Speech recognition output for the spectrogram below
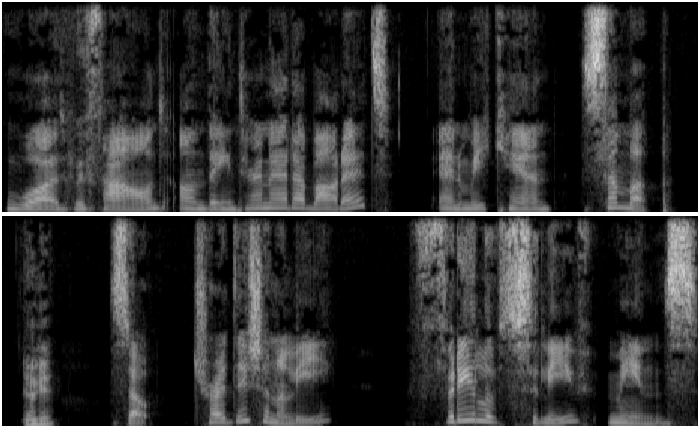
what we found on the internet about it and we can sum up. Okay. So, traditionally, friluftsliv means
